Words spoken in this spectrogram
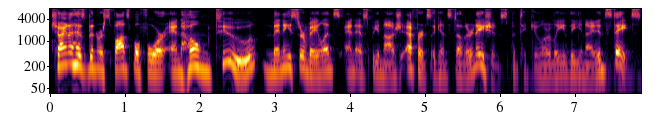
China has been responsible for and home to many surveillance and espionage efforts against other nations, particularly the United States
